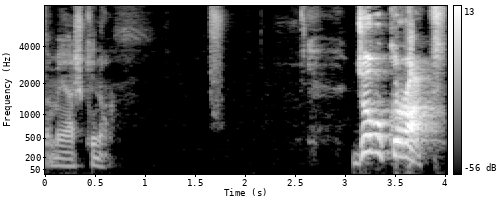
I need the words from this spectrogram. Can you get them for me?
Também acho que não. Diogo Croft.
